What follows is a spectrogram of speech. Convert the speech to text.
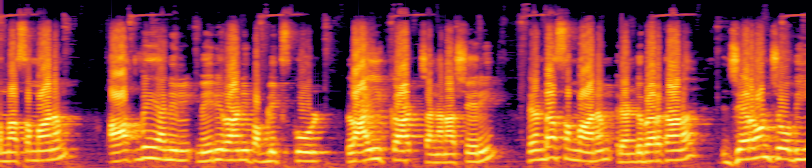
ഒന്നാം സമ്മാനം Athwe Anil Mary Rani public school Layikkad Changanassery. രണ്ടാം സമ്മാനം രണ്ടുപേർക്കാണ് Jerone Chobi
